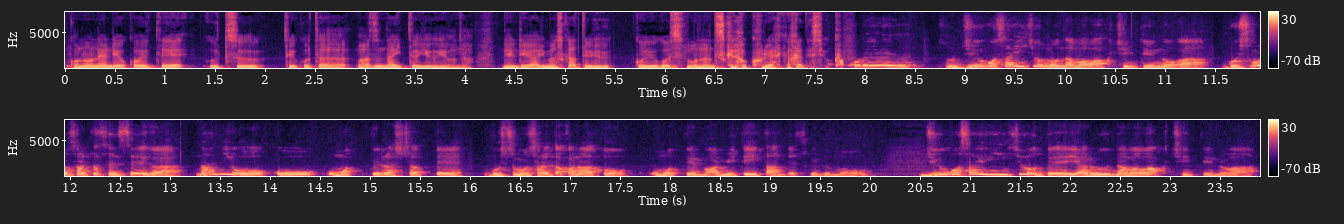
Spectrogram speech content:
うこの年齢を超えて打つっていうことはまずないというような年齢ありますか？というこういうご質問なんですけどこれはいかがでしょうか？これその15歳以上の生ワクチンっていうのが、ご質問された先生が何をこう思ってらっしゃってご質問されたかなと思ってまあ見ていたんですけれども、15歳以上でやる生ワクチンっていうのは、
